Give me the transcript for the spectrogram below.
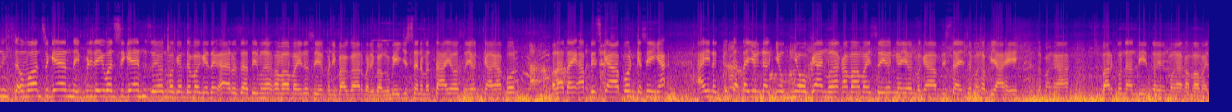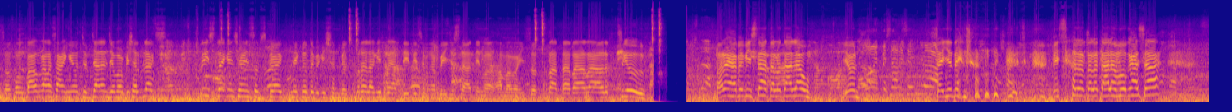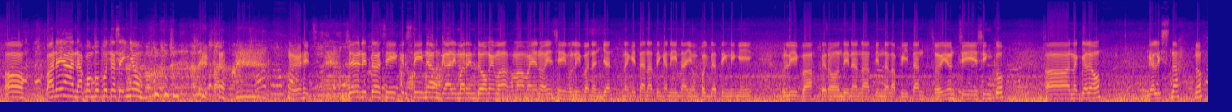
So once again, everyday once again. So yun, maganda magandang araw sa atin mga kamamay. So yun, panibagong araw, panibagong videos na naman tayo. So yun, kahapon, wala tayong updates kahapon kasi nga, ay nagpunta tayo nagnyog-nyogan mga kamamay. So yun, ngayon, mag-updates tayo sa mga biyahe, at sa mga barko na andito yun mga kamamay. So kung bago ka lang sa aking YouTube channel, Jomar Official Vlogs, please like and share and subscribe, click notification bells para lagi kayo updated sa mga videos natin mga kamamay. So tara, tara, let's go! Pare, happy pista, talo-talaw. Yun. Oh, pesa rin sa inyo ah. Sa inyo din. pista sa talo-talaw bukas ha. Oh, paano yan? Akong pupunta sa inyo. Alright. So yun, ito si Christina, galing Marindoque mga kamamayan. No? Yun, si Oliva nandyan. Nakita natin kanina yung pagdating ni Oliva, pero hindi na natin nalapitan. So yun, si Cinco, ah nagano, galis na, no?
